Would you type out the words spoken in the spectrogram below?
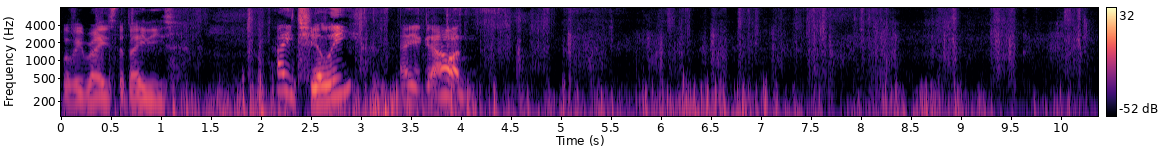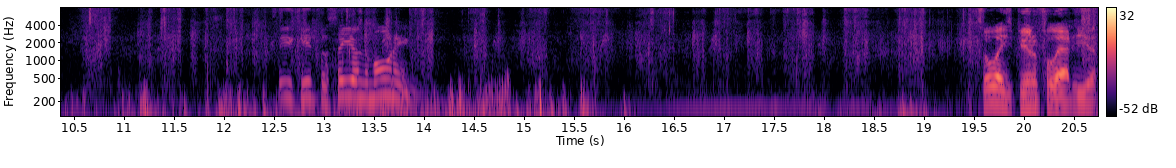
where we raise the babies. Hey Chili, how you going? See you kids, I'll see you in the morning. Always beautiful out here.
